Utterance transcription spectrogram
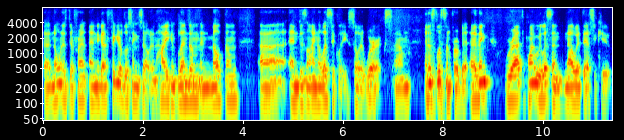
Uh, no one is different, and you got to figure those things out and how you can blend them and melt them uh, and design holistically so it works. Um, and let's mm-hmm. listen for a bit. And I think we're at the point where we listen. Now we have to execute.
